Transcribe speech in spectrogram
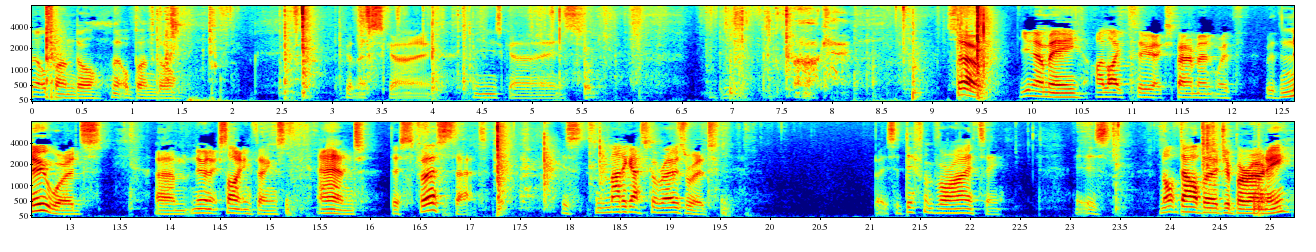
Little bundle, little bundle. Look at this guy. These guys. Okay. So, you know me, I like to experiment with, with new woods, um, new and exciting things. And this first set is some Madagascar rosewood. But it's a different variety. It is not Dalbergia baronii.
